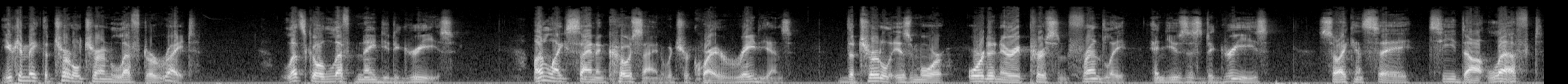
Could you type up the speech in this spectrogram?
You can make the turtle turn left or right. Let's go left 90 degrees. Unlike sine and cosine, which require radians, the turtle is more ordinary person friendly and uses degrees, so I can say t dot left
